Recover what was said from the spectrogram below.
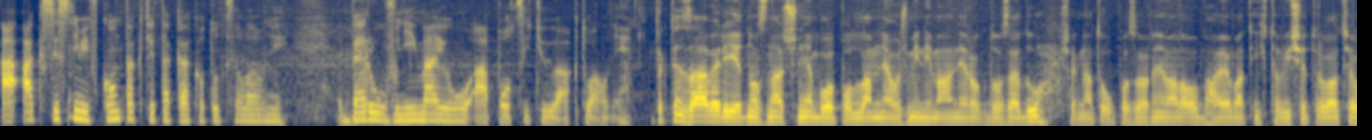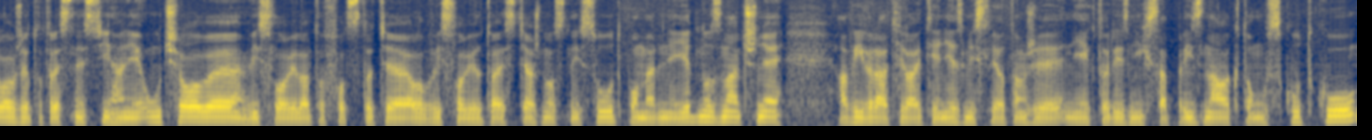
a ak ste s nimi v kontakte, tak ako to celé oni berú, vnímajú a pociťujú aktuálne? Tak ten záver jednoznačne bol podľa mňa už minimálne rok dozadu, však na to upozorňovala obhajoba týchto vyšetrovateľov, že to trestné stíhanie je účelové, vyslovila to v podstate, alebo vyslovil to aj sťažnostný súd pomerne jednoznačne a vyvrátil aj tie nezmysly o tom, že niektorý z nich sa priznal k tomu skutku,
